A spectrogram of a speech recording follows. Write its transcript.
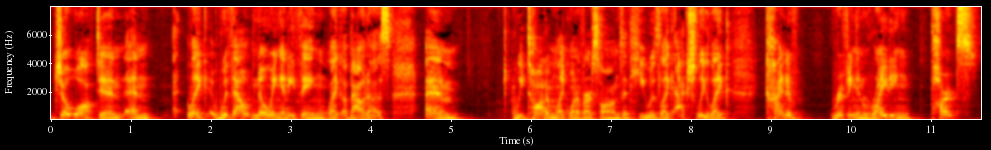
joe walked in and like without knowing anything like about us and we taught him like one of our songs and he was like actually like kind of riffing and writing parts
